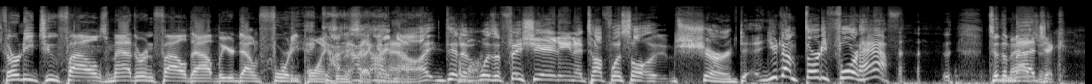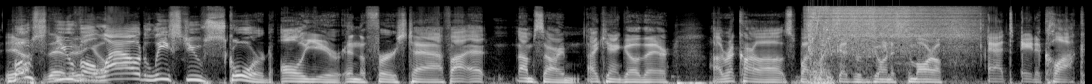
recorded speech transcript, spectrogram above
32 fouls. Mathurin fouled out, but you're down 40 points in the I- second I, I half. know. I did. Come A, was officiating a tough whistle? Sure. D- You done thirty four at half. to the Magic. Most There- there you've you go. allowed, least you've scored all year in the first half. I, I I'm sorry, I can't go there. Uh, Rick Carlisle, is, by the way, scheduled to join us tomorrow at eight o'clock.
